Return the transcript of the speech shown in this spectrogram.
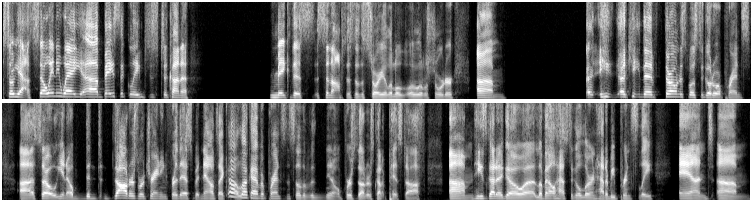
so yeah. So anyway, uh, basically, just to kind of make this synopsis of the story a little a little shorter. Um, uh, he, uh, he the throne is supposed to go to a prince. Uh, so you know the d- daughters were training for this, but now it's like, oh look, I have a prince, and so the you know first daughter's kind of pissed off. Um, he's got to go. Uh, Lavelle has to go learn how to be princely, and um,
